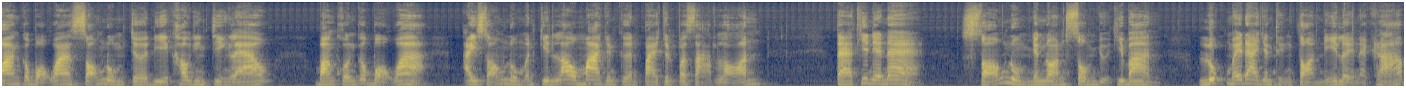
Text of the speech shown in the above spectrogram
บางก็บอกว่าสองหนุ่มเจอดีเข้าจริง ๆ แล้ว บางคนก็บอกว่าไอ้สองหนุ่มมันกินเหล้ามากจนเกินไปจนประสาทหลอน แต่ที่แน่ๆ สองหนุ่มยังนอนสมอยู่ที่บ้าน ลุกไม่ได้จนถึงตอนนี้เลยนะครับ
